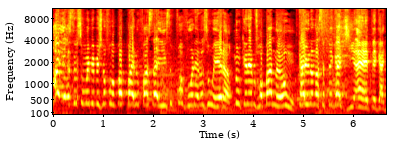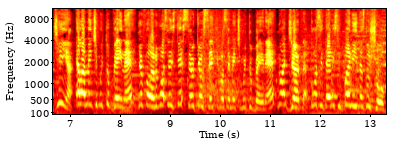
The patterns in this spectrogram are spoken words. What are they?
Ai, ela se transformou em bebê de novo. Falou, papai, não faça isso. Por favor, era zoeira. Não queremos roubar, não. Caiu na nossa pegadinha. É, pegadinha? Ela mente muito bem, né? E eu falando, você esqueceu que eu sei que você mente muito bem, né? Não adianta. Considerem-se banidas do jogo.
